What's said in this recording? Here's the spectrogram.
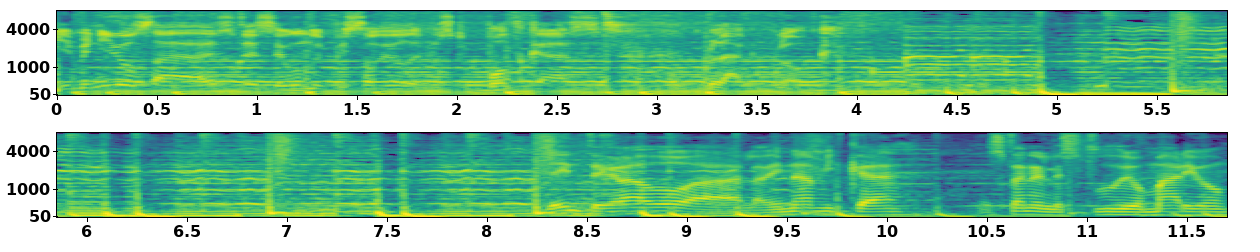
Bienvenidos a este segundo episodio de nuestro podcast Black Block. Ya integrado a la dinámica, está en el estudio Mario.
